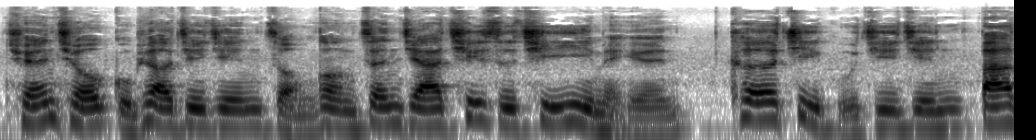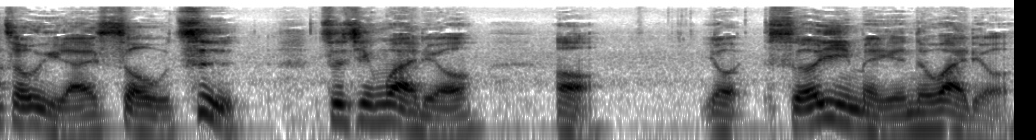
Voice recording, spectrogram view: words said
全球股票基金总共增加七十七亿美元，科技股基金八周以来首次资金外流，哦，有十二亿美元的外流。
